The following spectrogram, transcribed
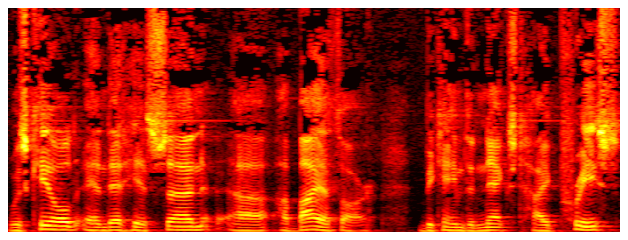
was killed, and that his son uh, Abiathar became the next high priest.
